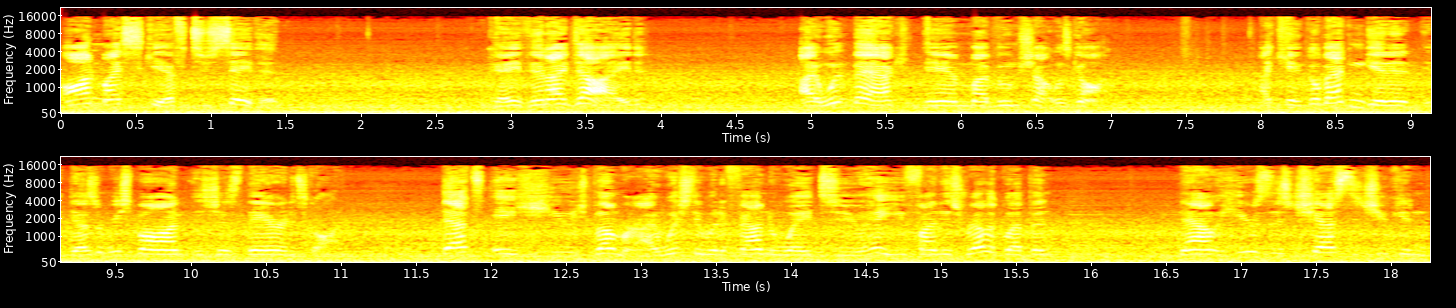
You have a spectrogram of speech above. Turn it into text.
on my skiff to save it. Okay, then I died. I went back, and my boom shot was gone. I can't go back and get it. It doesn't respawn. It's just there and it's gone. That's a huge bummer. I wish they would have found a way to, hey, you find this relic weapon. Now here's this chest that you can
